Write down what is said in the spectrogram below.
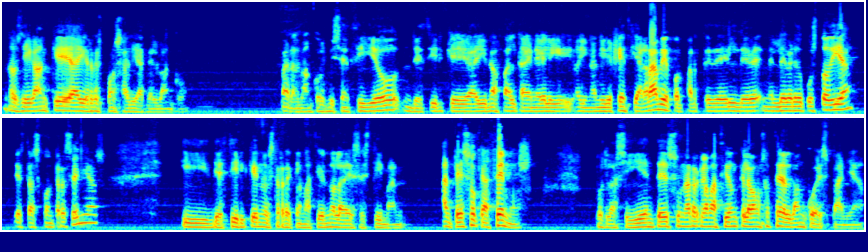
nos digan que hay responsabilidad del banco. Para el banco es muy sencillo decir que hay una falta de hay una negligencia grave por parte del en el deber de custodia de estas contraseñas y decir que nuestra reclamación no la desestiman. Ante eso, ¿qué hacemos? Pues la siguiente es una reclamación que le vamos a hacer al Banco de España.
